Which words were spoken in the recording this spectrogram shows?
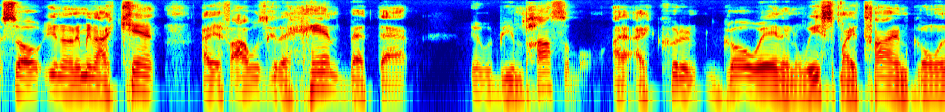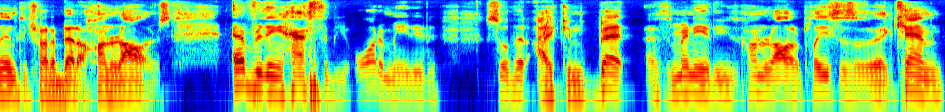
so you know what I mean. I can't. I, if I was going to hand bet that, it would be impossible. I, I couldn't go in and waste my time going in to try to bet hundred dollars. Everything has to be automated so that I can bet as many of these hundred dollar places as I can,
